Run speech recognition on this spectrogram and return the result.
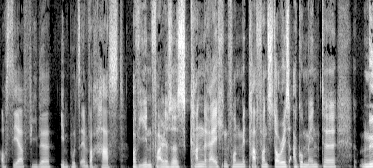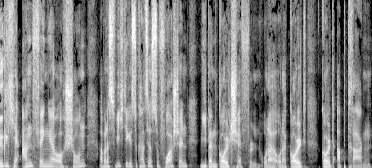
auch sehr viele Inputs einfach hast. Auf jeden Fall. Also es kann reichen von Metaphern, Stories, Argumente, mögliche Anfänge auch schon. Aber das Wichtige ist, du kannst dir das so vorstellen wie beim Goldscheffeln oder, oder Gold, Gold abtragen.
